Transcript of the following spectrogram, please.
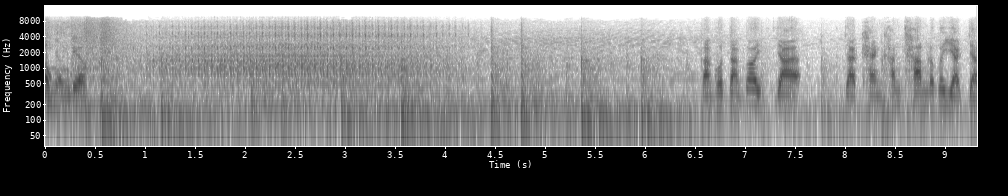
ตก อย่างเดียว ต่างคนต่างก็อยากจะแข่งขันทำแล้วก็อยากจะ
